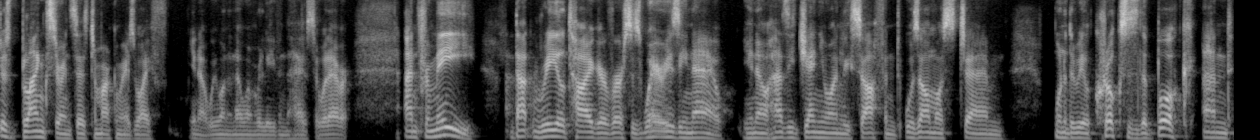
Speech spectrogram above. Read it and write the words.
just blanks her, and says to Mark O'Meara's wife, you know, we want to know when we're leaving the house or whatever. And for me, that real Tiger versus where is he now? You know, has he genuinely softened? Was almost um, one of the real cruxes of the book. And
